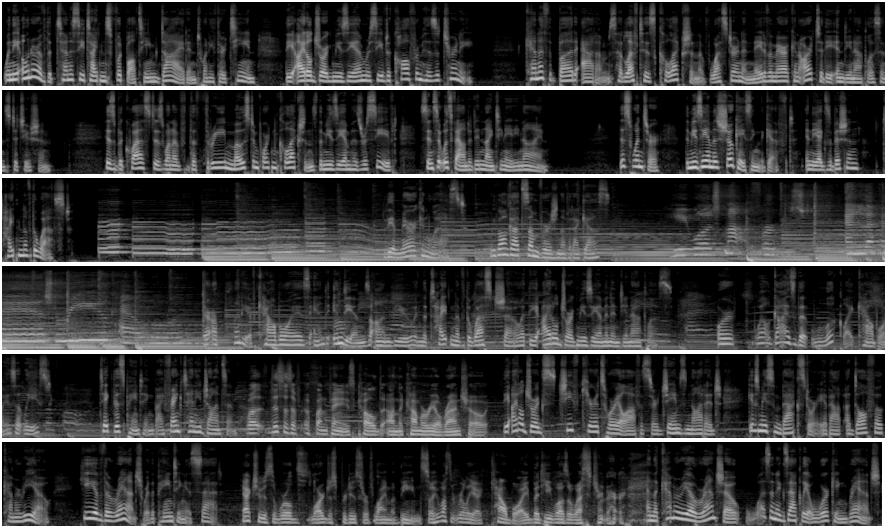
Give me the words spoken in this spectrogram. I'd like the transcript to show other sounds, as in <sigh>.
When the owner of the Tennessee Titans football team died in 2013, the Eiteljorg Museum received a call from his attorney. Kenneth Bud Adams had left his collection of Western and Native American art to the Indianapolis Institution. His bequest is one of the three most important collections the museum has received since it was founded in 1989. This winter, the museum is showcasing the gift in the exhibition Titan of the West. The American West. We've all got some version of it, I guess. He was my first and last real cowboy. There are plenty of cowboys and Indians on view in the Titan of the West show at the Eiteljorg Museum in Indianapolis. Or, well, guys that look like cowboys at least. Take this painting by Frank Tenney Johnson. Well, this is a, a fun painting. It's called On the Camarillo Rancho. The Eiteljorg's chief curatorial officer, James Nottage, gives me some backstory about Adolfo Camarillo, he of the ranch where the painting is set. He actually was the world's largest producer of lima beans, so he wasn't really a cowboy, but he was a Westerner. <laughs> And the Camarillo Rancho wasn't exactly a working ranch,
